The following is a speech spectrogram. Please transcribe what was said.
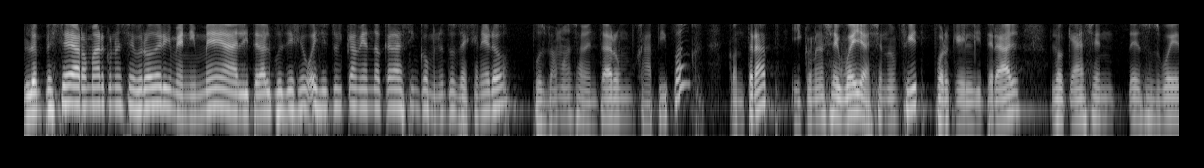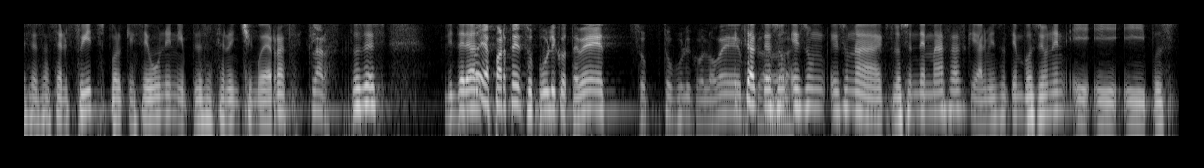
lo empecé a armar con ese brother y me animé a literal, pues dije, güey, si estoy cambiando cada cinco minutos de género, pues vamos a aventar un happy punk con trap y con ese güey haciendo un fit, porque literal lo que hacen esos güeyes es hacer fits porque se unen y empiezas a hacer un chingo de raza. Claro. Entonces, literal... No, y aparte su público te ve, su- tu público lo ve. Exacto, bla, es, bla, un- es, un- es una explosión de masas que al mismo tiempo se unen y, y- y, pues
